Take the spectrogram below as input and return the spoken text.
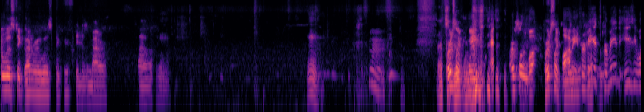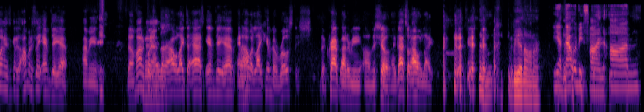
realistic, unrealistic. It doesn't matter. Uh, Hmm. Hmm. That's personally, for me, personally, Well- personally, Well, I mean, for me, it's, for me, the easy one is gonna. I'm gonna say MJF. I mean, the amount of questions that I would like to ask MJF, and I would like him to roast the, sh- the crap out of me on the show. Like that's what I would like. It'd be an honor. Yeah, that would be fun. Um,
